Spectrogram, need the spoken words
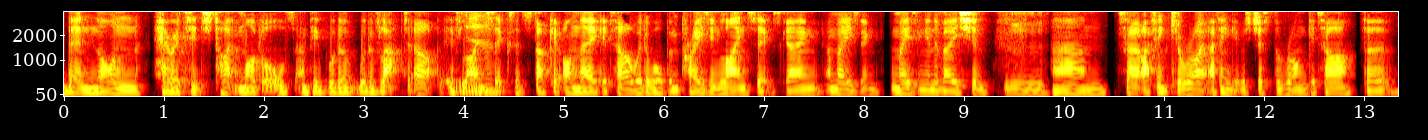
their non-heritage type models, and people would have, would have lapped it up. If Line Yeah. Six had stuck it on their guitar, we'd have all been praising Line Six, going amazing, amazing innovation. Mm. Um, so I think you're right. I think it was just the wrong guitar for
